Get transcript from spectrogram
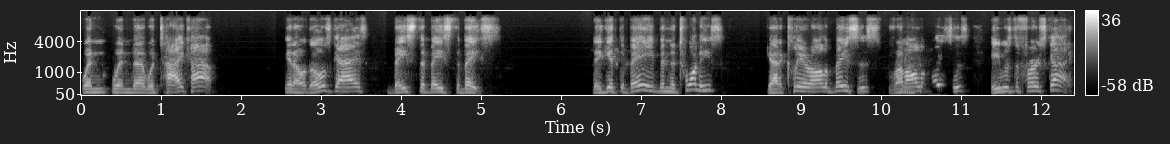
when when uh, with Ty Cobb, you know those guys base the base the base. They get the babe in the twenties, got to clear all the bases, run mm-hmm. all the mm-hmm. bases. He was the first guy.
